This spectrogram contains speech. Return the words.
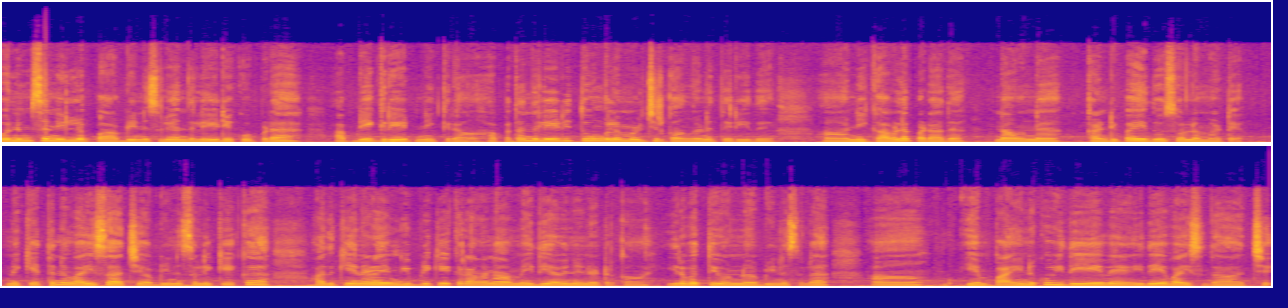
ஒரு நிமிஷம் நில்லுப்பா அப்படின்னு சொல்லி அந்த லேடி கூப்பிட அப்படியே கிரேட் நிற்கிறான் அப்போ தான் அந்த லேடி தூங்கலை முழிச்சிருக்காங்கன்னு தெரியுது. நீ கவலைப்படாத. நான் உன்னை கண்டிப்பாக எதுவும் சொல்ல மாட்டேன். உனக்கு எத்தனை வயசாச்சு அப்படின்னு சொல்லி கேட்க அதுக்கு என்னடா இவங்க இப்படி கேட்குறாங்கன்னா அமைதியாகவே நின்றுட்டுருக்கான் இருபத்தி ஒன்று அப்படின்னு சொல்ல என் பையனுக்கும் இதே வே இதே வயசு தான் ஆச்சு.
